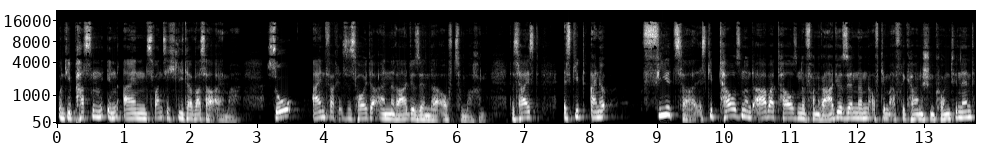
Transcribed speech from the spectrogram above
und die passen in einen 20 Liter Wassereimer. So einfach ist es heute, einen Radiosender aufzumachen. Das heißt, es gibt eine Vielzahl, es gibt Tausende und Abertausende von Radiosendern auf dem afrikanischen Kontinent.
